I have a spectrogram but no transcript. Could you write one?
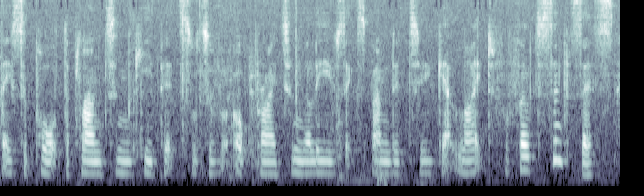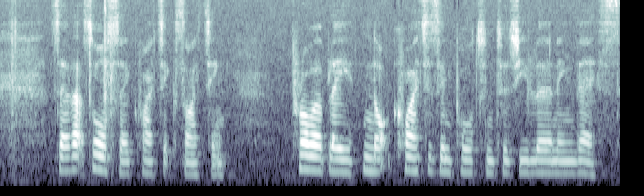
they support the plant and keep it sort of upright and the leaves expanded to get light for photosynthesis. So that's also quite exciting. Probably not quite as important as you learning this.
